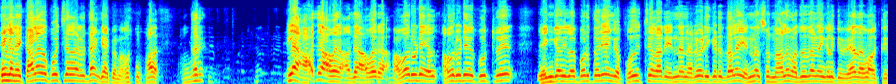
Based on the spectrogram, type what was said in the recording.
எங்களுடைய கழக பொதுச்செயலாளர் தான் கேட்கணும். அவர் இல்ல அது அவர் அது அவர் அவருடைய அவருடைய கூற்று. எங்களை பொறுத்தவரை எங்க பொதுச்செயலாளர் என்ன நடவடிக்கை எடுத்தாலும் என்ன சொன்னாலும் அதுதான் எங்களுக்கு வேத வாக்கு.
